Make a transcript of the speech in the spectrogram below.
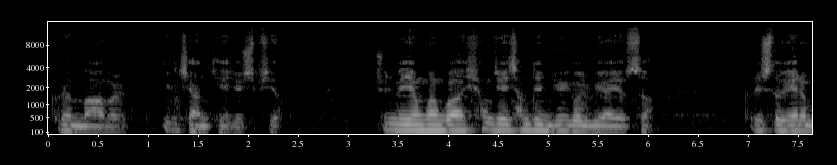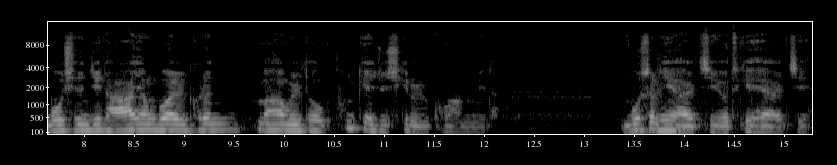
그런 마음을 잃지 않게 해주십시오. 주님의 영광과 형제의 참된 유익을 위하여서 그리스도 외에는 무엇이든지 다 양보할 그런 마음을 더욱 품게 해주시기를 구합니다. 무엇을 해야 할지 어떻게 해야 할지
